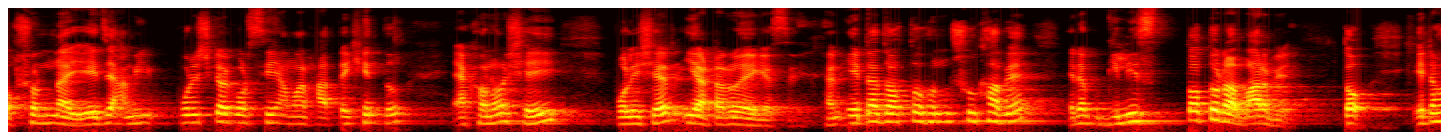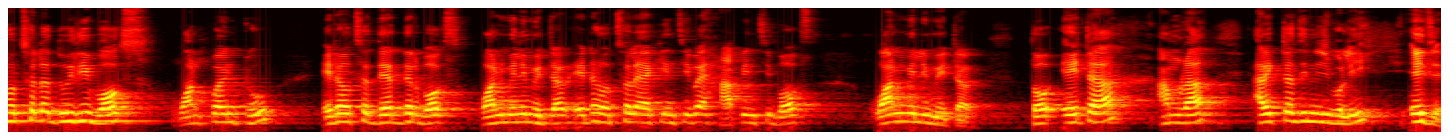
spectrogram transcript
অপশন নাই। এই যে আমি পরিষ্কার করছি আমার হাতে কিন্তু এখনও সেই পলিশের ইয়াটা রয়ে গেছে। কারণ এটা যতক্ষণ শুকাবে, এটা গ্লিস ততটা বাড়বে। তো এটা হচ্ছে দুই দুই বক্স ওয়ান পয়েন্ট টু এটা হচ্ছে দেড় দেড় বক্স ওয়ান মিলিমিটার এটা হচ্ছে এক inch by half inch box one millimetre তো এটা আমরা আরেকটা জিনিস বলি, এই যে,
